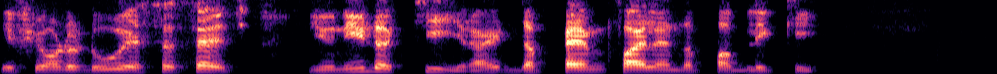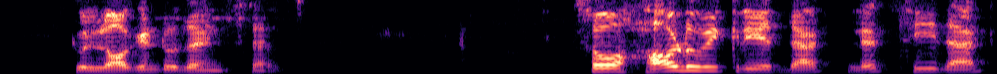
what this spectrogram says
If you want to do SSH, you need a key, right? The PEM file and the public key to log into the instance. So how do we create that? Let's see that.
